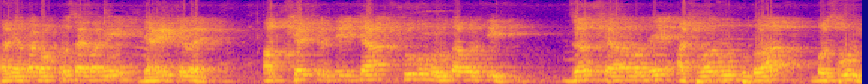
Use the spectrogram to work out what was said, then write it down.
आणि आता डॉक्टर साहेबांनी जाहीर केलंय अक्षय तृतीयेच्या शुभ मुहूर्तावरती जत शहरामध्ये अश्वारूढ पुतळा बसवून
